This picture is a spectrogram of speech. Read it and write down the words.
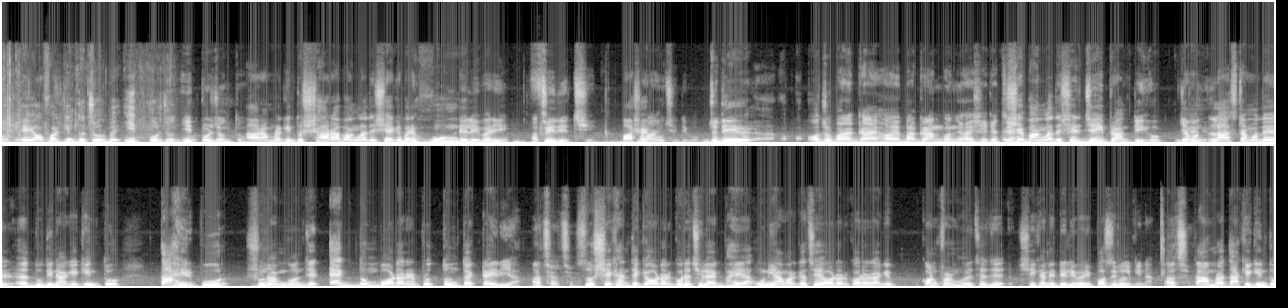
ওকে। এই অফার কিন্তু চলবে ঈদ পর্যন্ত। ঈদ পর্যন্ত। আর আমরা কিন্তু সারা বাংলাদেশে একেবারে হোম ডেলিভারি ফ্রি দিচ্ছি। বাসায় পৌঁছে দিব। যদি অজপাড়া গায়ে হয় বা গ্রামগঞ্জে হয় সেক্ষেত্রে? সে বাংলাদেশের যেই প্রান্তেই হোক। যেমন লাস্ট আমাদের দুদিন আগে কিন্তু তাহিরপুর সুনামগঞ্জের একদম বর্ডারের প্রত্যন্ত একটা এরিয়া আচ্ছা আচ্ছা। তো সেখান থেকে অর্ডার করেছিল এক ভাইয়া। উনি আমার কাছে অর্ডার করার আগে কনফার্ম হয়েছে যে সেখানে ডেলিভারি পসিবল কিনা। আচ্ছা। তা আমরা তাকে কিন্তু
